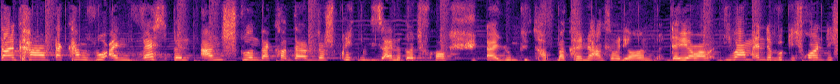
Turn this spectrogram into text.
dann kam, da kam so ein Wespenansturm, da, da, da spricht mir diese eine deutsche Frau, ja, Junkind, habt mal keine Angst, aber die waren, die, war, die war am Ende wirklich freundlich.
